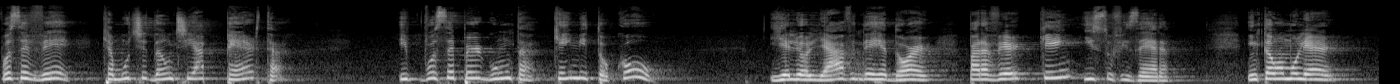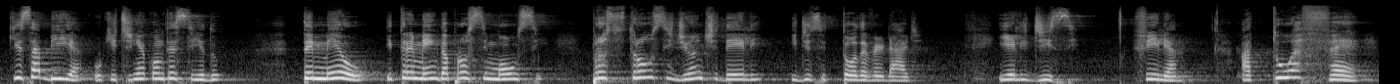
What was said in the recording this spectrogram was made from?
Você vê que a multidão te aperta. E você pergunta: Quem me tocou? E ele olhava em derredor para ver quem isso fizera. Então a mulher, que sabia o que tinha acontecido, temeu e tremendo aproximou-se prostrou-se diante dele e disse toda a verdade. E ele disse: Filha, a tua fé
